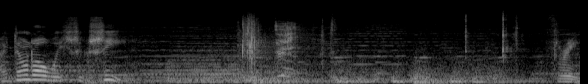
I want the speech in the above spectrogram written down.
I don't always succeed. Three.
